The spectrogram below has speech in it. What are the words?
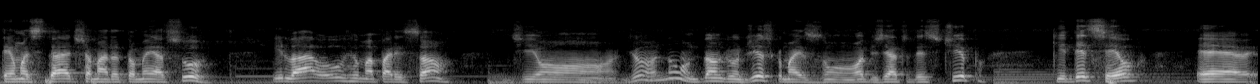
tem uma cidade chamada Tomé-Açu, e lá houve uma aparição de um, de um não, não de um disco, mas um objeto desse tipo, que desceu é,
